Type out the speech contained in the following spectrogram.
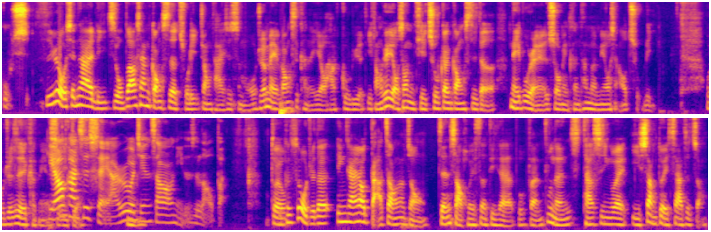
故事。因为我现在离职，我不知道现在公司的处理状态是什么。我觉得每个公司可能也有他顾虑的地方，因为有时候你提出跟公司的内部人员说明，可能他们没有想要处理。我觉得这也可能也是也要看是谁啊。如果今天骚扰你的是老板，对，可是我觉得应该要打造那种减少灰色地带的部分，不能它是因为以上对下这种，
